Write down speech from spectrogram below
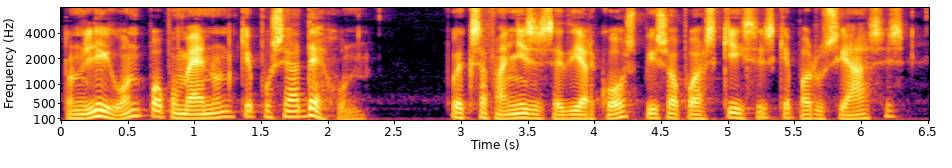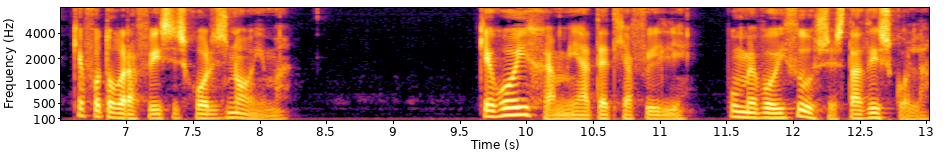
Των λίγων που απομένουν και που σε αντέχουν, που εξαφανίζεσαι διαρκώς πίσω από ασκήσεις και παρουσιάσεις και φωτογραφίσεις χωρίς νόημα. Κι εγώ είχα μια τέτοια φίλη που με βοηθούσε στα δύσκολα.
